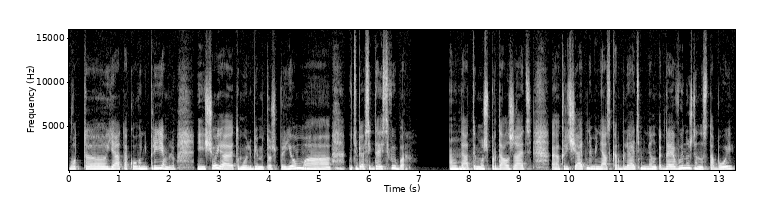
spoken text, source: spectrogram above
вот э, я такого не приемлю. И еще я, это мой любимый тоже прием, э, у тебя всегда есть выбор. Угу. Да, ты можешь продолжать э, кричать на меня, оскорблять меня, но тогда я вынуждена с тобой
